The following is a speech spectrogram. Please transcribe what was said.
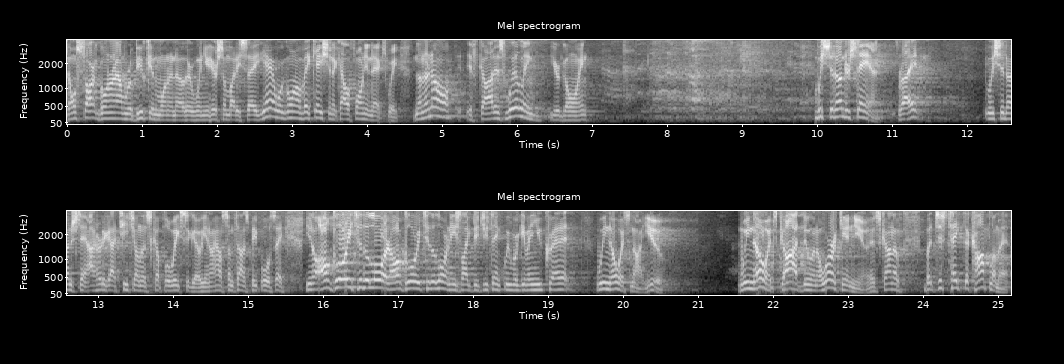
Don't start going around rebuking one another when you hear somebody say, Yeah, we're going on vacation to California next week. No, no, no. If God is willing, you're going we should understand, right? We should understand. I heard a guy teach on this a couple of weeks ago. You know how sometimes people will say, you know, all glory to the Lord, all glory to the Lord. And he's like, did you think we were giving you credit? We know it's not you. We know it's God doing a work in you. It's kind of, but just take the compliment.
